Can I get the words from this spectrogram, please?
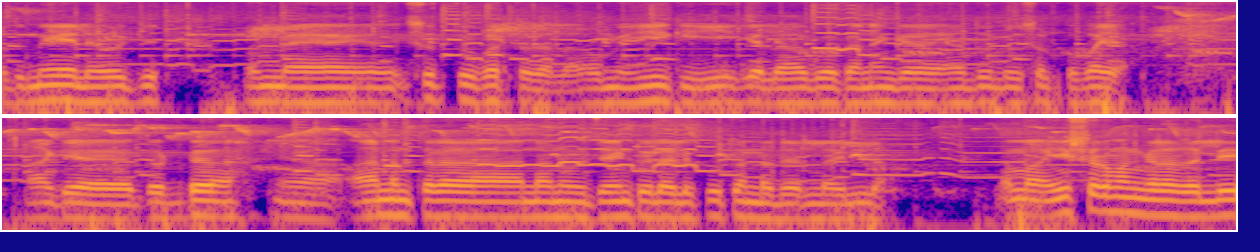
ಅದು ಮೇಲೆ ಹೋಗಿ ಒಮ್ಮೆ ಸುತ್ತು ಬರ್ತದಲ್ಲ, ಒಮ್ಮೆ ಹೀಗೆ ಹೀಗೆಲ್ಲ ಆಗುವಾಗ ನನಗೆ ಅದೊಂದು ಸ್ವಲ್ಪ ಭಯ. ಹಾಗೆ ದೊಡ್ಡ ಆನಂತರ ನಾನು ಜೈಂಟ್ ವೀಲಲ್ಲಿ ಕೂತ್ಕೊಂಡದೆಲ್ಲ ಇಲ್ಲ. ನಮ್ಮ ಈಶ್ವರಮಂಗಲದಲ್ಲಿ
